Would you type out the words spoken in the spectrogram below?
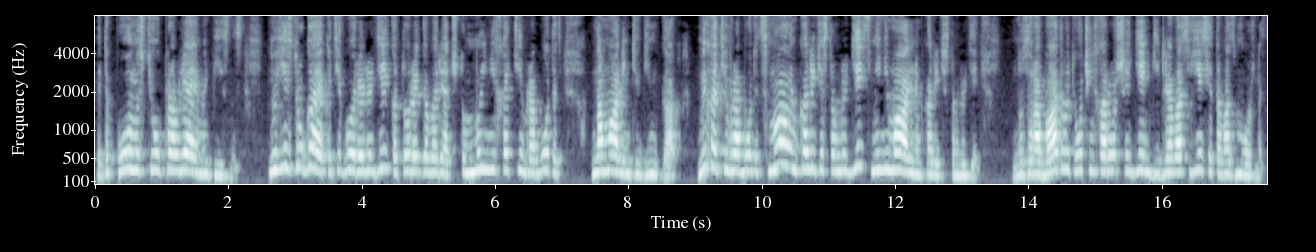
Это полностью управляемый бизнес. Но есть другая категория людей, которые говорят, что мы не хотим работать на маленьких деньгах. Мы хотим работать с малым количеством людей, с минимальным количеством людей. Но зарабатывать очень хорошие деньги. Для вас есть эта возможность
